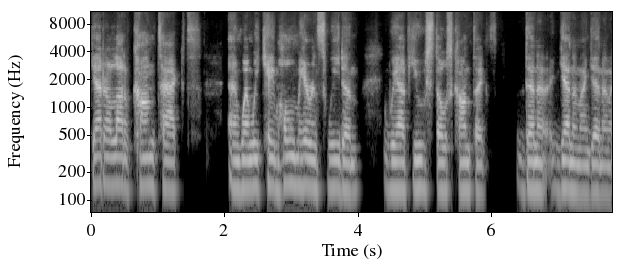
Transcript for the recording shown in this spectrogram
gathered a lot of contacts. And when we came home here in Sweden, we have used those contacts then again and again and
